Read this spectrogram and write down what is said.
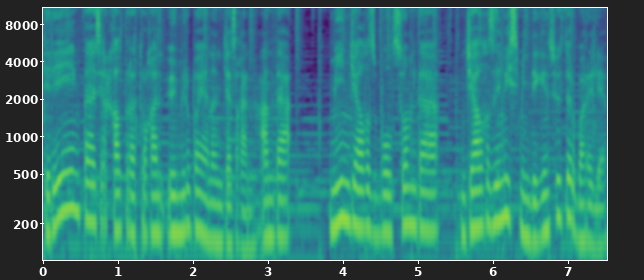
терең таасир калтыра турган өмүр баянын жазган. Анда мен жалгыз болсом да жалгыз эмесмин деген сөздөр бар эле.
